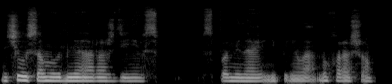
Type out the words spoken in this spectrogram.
Началось с самого дня рождения, вспоминаю, не поняла. Ну, хорошо.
